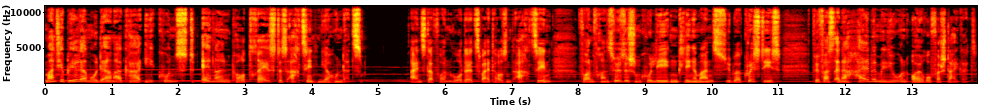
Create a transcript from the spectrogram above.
Manche Bilder moderner KI-Kunst ähneln Porträts des 18. Jahrhunderts. Eins davon wurde 2018 von französischen Kollegen Klingemanns über Christie's für fast eine halbe Million Euro versteigert.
